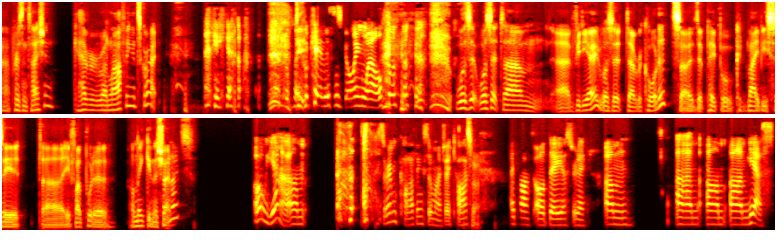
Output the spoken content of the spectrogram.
uh, presentation. Have everyone laughing. It's great. yeah. Like, Did- okay, this is going well. was it was it um, uh, videoed? Was it uh, recorded so that people could maybe see it uh, if I put a, a link in the show notes? oh yeah. Um, sorry, I'm coughing so much. I talked. I talked all day yesterday. Um, um, um, um, yes,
